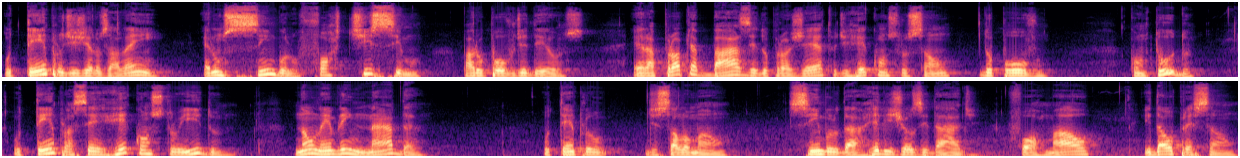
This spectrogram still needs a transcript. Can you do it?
O Templo de Jerusalém era um símbolo fortíssimo para o povo de Deus. Era a própria base do projeto de reconstrução do povo. Contudo, o templo a ser reconstruído não lembra em nada o templo de Salomão, símbolo da religiosidade formal e da opressão.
